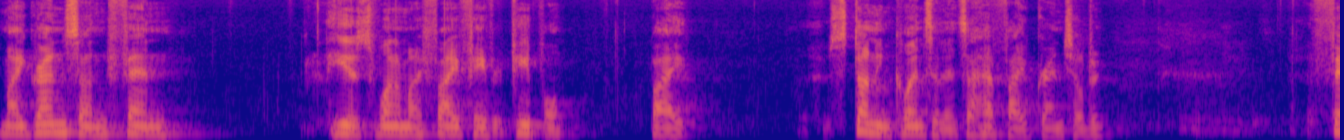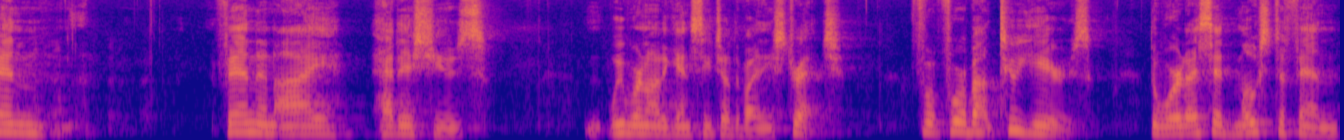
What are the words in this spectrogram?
My grandson, Finn, he is one of my five favorite people by stunning coincidence. I have five grandchildren. Finn, Finn and I had issues. We were not against each other by any stretch. For, for about two years, the word I said most to Finn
